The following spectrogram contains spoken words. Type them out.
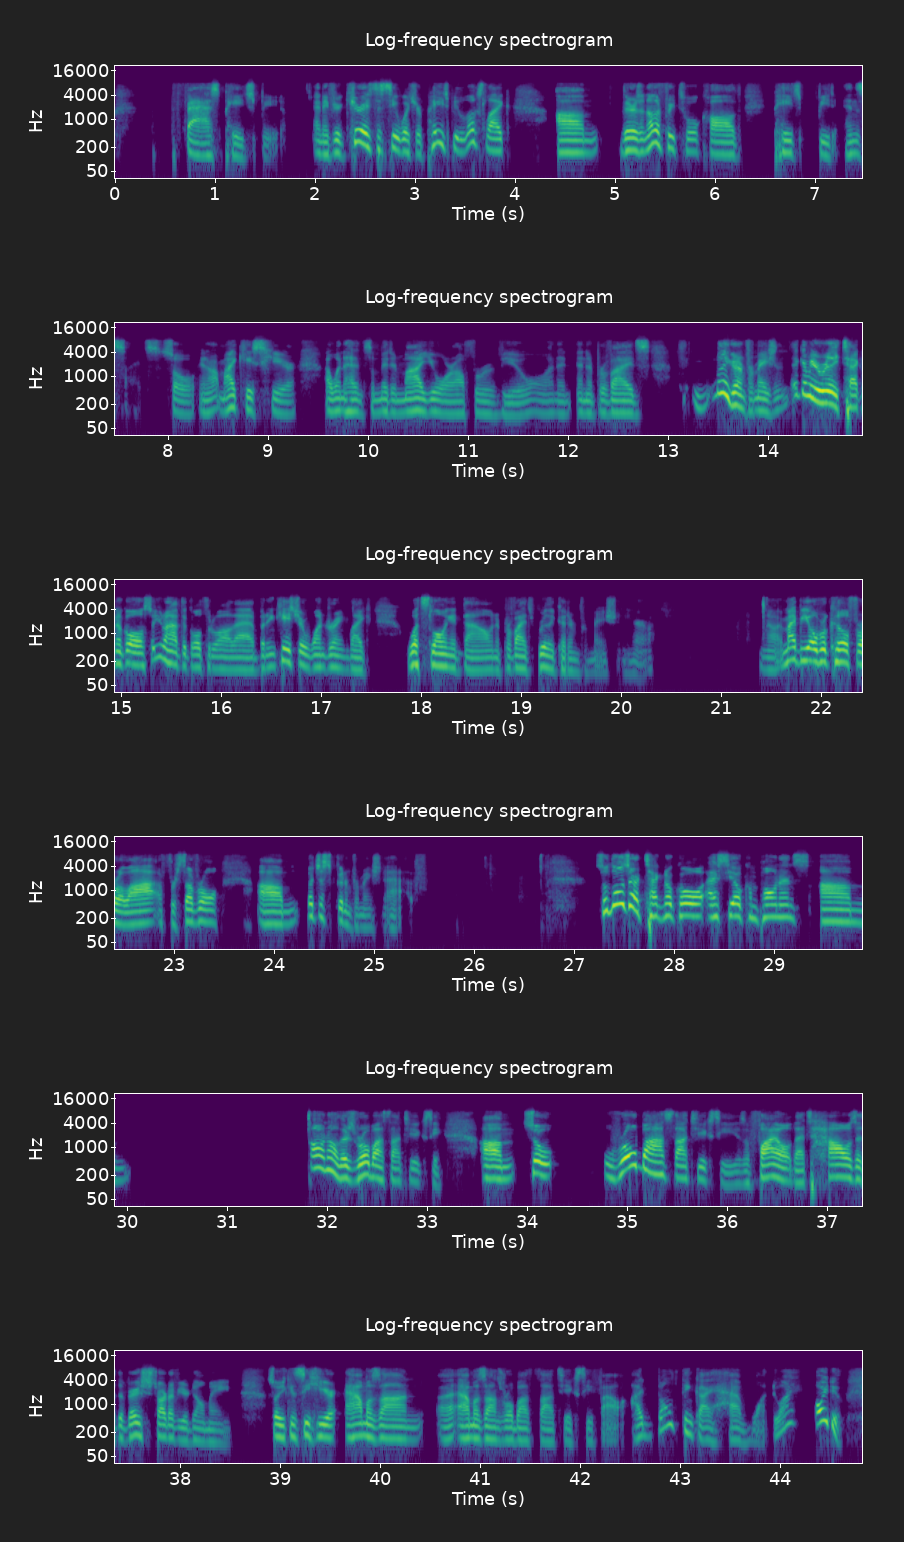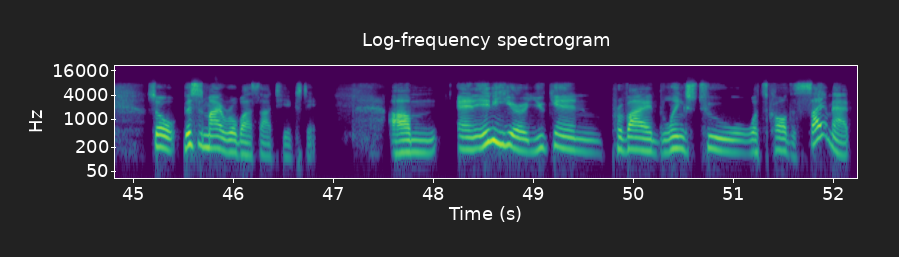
fast page speed. And if you're curious to see what your page speed looks like um, there's another free tool called PageSpeed Insights. So in my case here, I went ahead and submitted my URL for review and it, and it provides really good information. It can be really technical, so you don't have to go through all that. But in case you're wondering like what's slowing it down, it provides really good information here. It might be overkill for a lot, for several, um, but just good information to have. So those are technical SEO components. Um, oh no, there's robots.txt. Um, so robots.txt is a file that's housed at the very start of your domain. So you can see here, Amazon, uh, Amazon's robots.txt file. I don't think I have one, do I? Oh, I do. So this is my robots.txt. Um, and in here, you can provide links to what's called the sitemap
